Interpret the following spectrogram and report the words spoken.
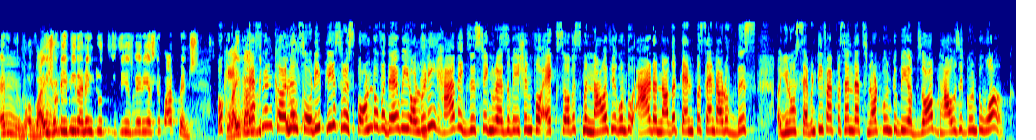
himself and why should he be running to these various departments Okay, Why can't we- Lieutenant Colonel Sodhi, please respond over there. We already have existing reservation for ex-servicemen. Now, if you're going to add another 10% out of this, uh, you know, 75% that's not going to be absorbed, how is it going to work?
